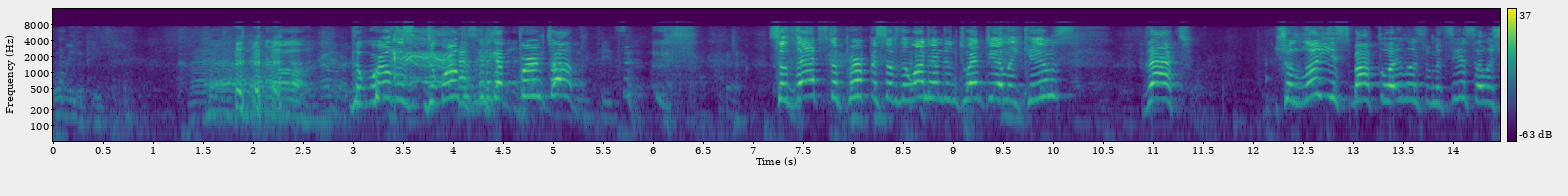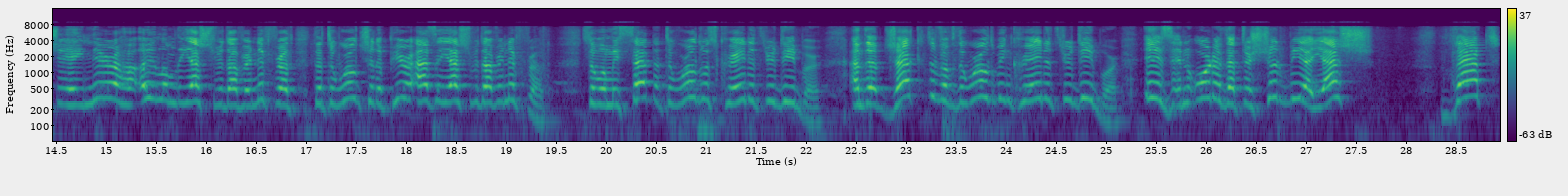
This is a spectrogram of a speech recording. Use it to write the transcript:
We'll be the pizza. The world is the world is going to get burnt up. So that's the purpose of the 120 elikims. That that the world should appear as a yashvid aver nifrad. So when we said that the world was created through Dibur, and the objective of the world being created through Dibur is in order that there should be a yash, that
